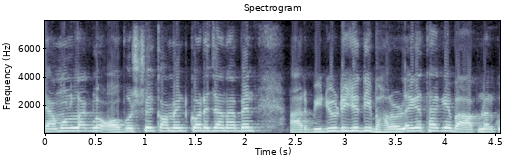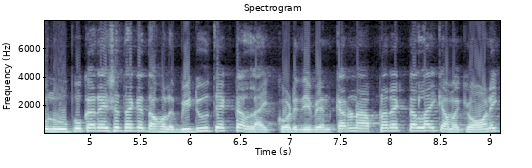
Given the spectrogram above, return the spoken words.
কেমন লাগল অবশ্যই কমেন্ট করে জানাবেন। আর ভিডিওটি যদি ভালো লেগে থাকে বা আপনার কোনো উপকারে এসে থাকে তাহলে ভিডিওতে একটা লাইক করে দিবেন। কারণ আপনার একটা লাইক আমাকে অনেক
